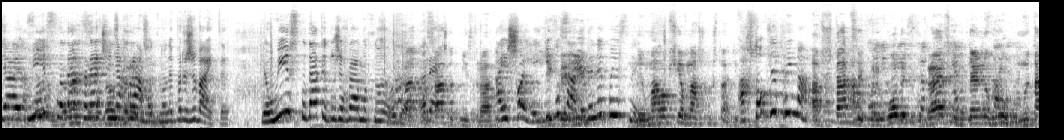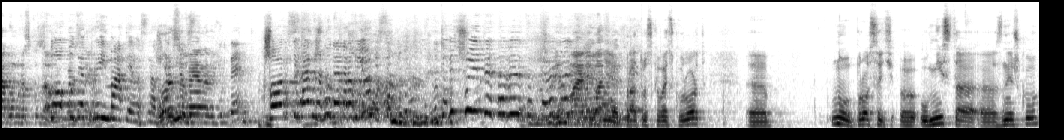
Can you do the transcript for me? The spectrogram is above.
я вмію складати речення грамотно, не переживайте. Я вмію складати дуже грамотно Посад речення. адміністратора. А і що є? Які посади? Ви не пояснили. Нема взагалі в нашому штаті. А хто буде приймати? А в штат цей переходить в українську готельну групу. Ми так вам розказали. Хто буде Пояснили. приймати, я вас кажу? Борис Євгенович. Що, Орес Євгенович буде на прийомі? Ну то ви чуєте, та ви... та- та ви Він має на увазі. Про Трускавець курорт е, ну, просить е, у міста е, знижку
